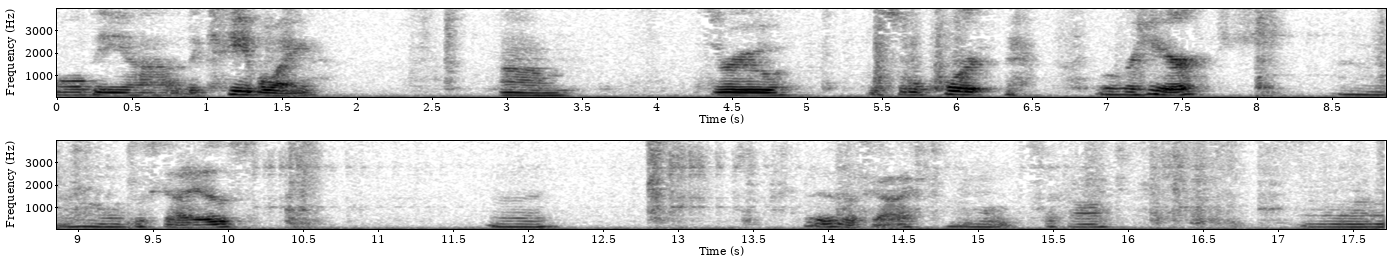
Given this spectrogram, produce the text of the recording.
all the uh, the cabling um, through this little port over here. I don't know what this guy is. Uh, what is this guy? I don't know what's on. Uh,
